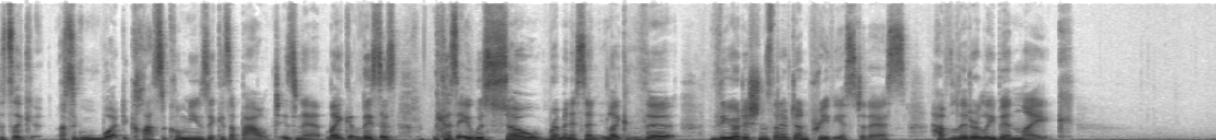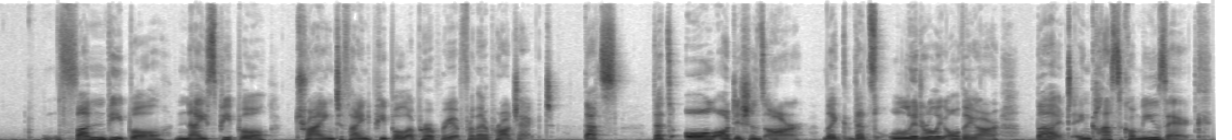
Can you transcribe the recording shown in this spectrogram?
that's like that's like what classical music is about isn't it? Like this is because it was so reminiscent like the the auditions that i've done previous to this have literally been like fun people nice people trying to find people appropriate for their project. That's that's all auditions are. Like that's literally all they are. But in classical music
